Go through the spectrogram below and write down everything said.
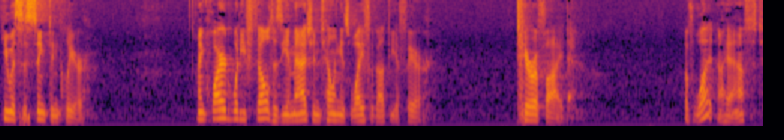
He was succinct and clear. I inquired what he felt as he imagined telling his wife about the affair. Terrified. Of what? I asked.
